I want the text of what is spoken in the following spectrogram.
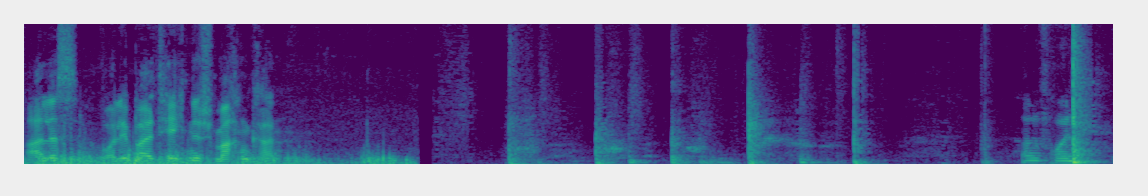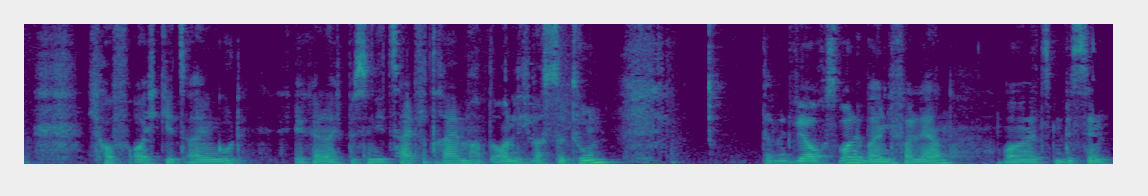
alles volleyballtechnisch machen kann. Hallo Freunde, ich hoffe euch geht's allen gut. Ihr könnt euch ein bisschen die Zeit vertreiben, habt ordentlich was zu tun. Damit wir auch das Volleyball nicht verlernen, wollen wir jetzt ein bisschen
